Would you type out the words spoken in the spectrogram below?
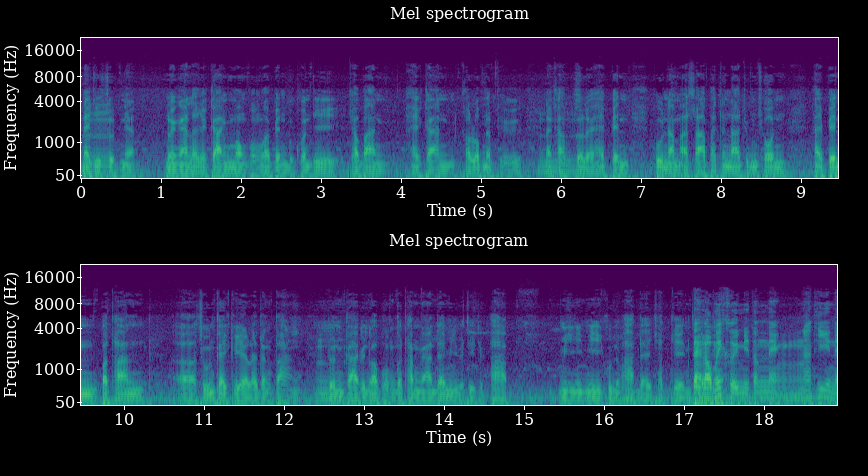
ในที่สุดเนี่ยหน่วยงานราชการก็มองผมว่าเป็นบุคคลที่ชาวบ้าน ให้การเคารพนับถือนะครับ ก็เลยให้เป็นผู้นำอาสาพัฒนาชุมชน ให้เป็นประธานเอ่อศูนย์ไก่เกลี่ยอะไรต่างอืมๆจนกลายเป็นว่าผมก็ทำงานได้มีประสิทธิภาพมีมีคุณภาพได้ชัดเจน แต่เราไม่เคยมีตำแหน่งหน้าที่ใน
